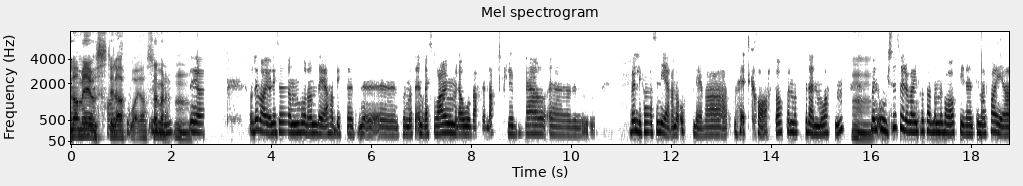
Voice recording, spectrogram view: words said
Lameus til Aqua, ja. Stemmer det. Mm. mm. Ja. Og det var jo liksom hvordan det har blitt et, på en måte en restaurant, men det har også vært en nattklubb der veldig fascinerende å oppleve et krater på, måte, på den måten. Mm. Men òg syns jeg det var interessant når vi var oppe i den Timalfaya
